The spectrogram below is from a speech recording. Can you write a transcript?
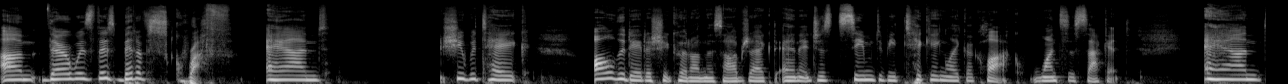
Um, there was this bit of scruff, and she would take all the data she could on this object, and it just seemed to be ticking like a clock once a second. And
